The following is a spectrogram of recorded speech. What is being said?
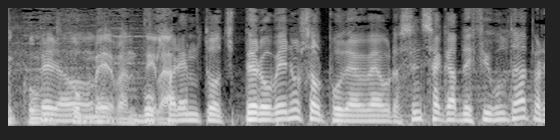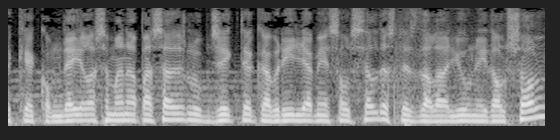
Com, però convé ho ventilar. farem tots. Però Venus el podeu veure sense cap dificultat perquè, com deia la setmana passada, és l'objecte que brilla més al cel després de la Lluna i del Sol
